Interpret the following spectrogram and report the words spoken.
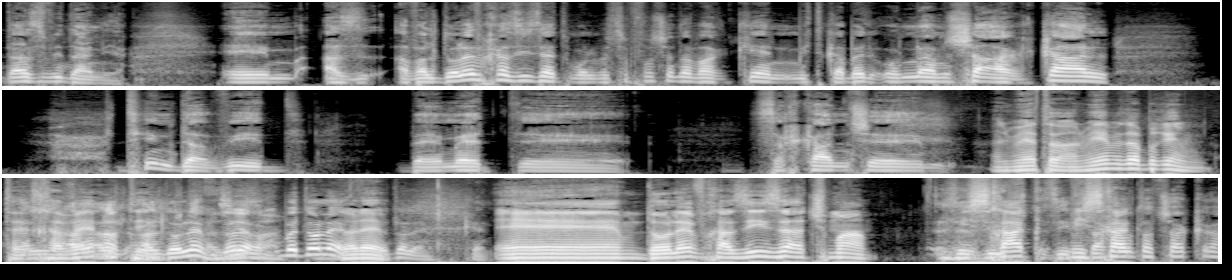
דס ודניה. אז, אבל דולב חזיזה אתמול, בסופו של דבר, כן, מתכבד, אומנם שער קל, דין דוד, באמת שחקן ש... על מי אתה- על מי הם מדברים? תכוון אותי. על דולב. דולב, אנחנו בדולב, דולב. בדולב, כן. אה, דולב חזיזה, תשמע, משחק- זה יפתח לו את הצ'קרה?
